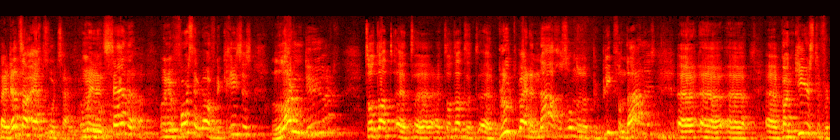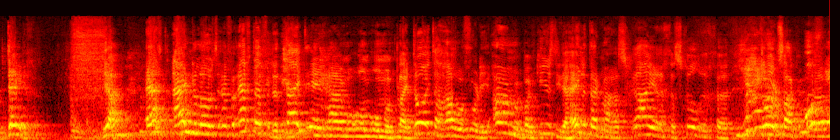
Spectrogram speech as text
Nee, dat zou echt goed zijn. Om in een scène, om in een voorstelling over de crisis, langdurig, totdat het, eh, totdat het eh, bloed bij de nagels onder het publiek vandaan is, bankiers te verdedigen. Ja, echt eindeloos, even, echt even de tijd inruimen om, om een pleidooi te houden voor die arme bankiers die de hele tijd maar als schraaierige, schuldige Ja, ja. klootzakken Of in, eh,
